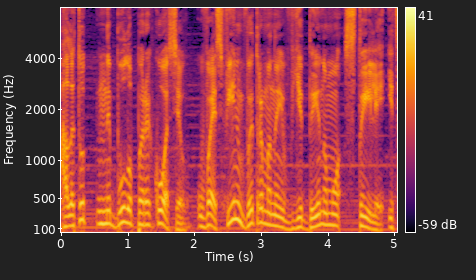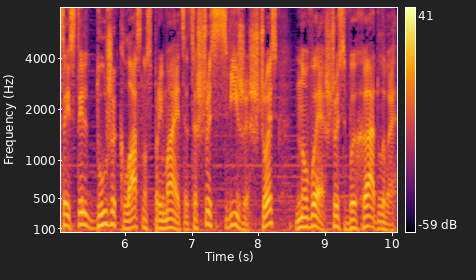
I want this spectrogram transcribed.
Але тут не було перекосів. Увесь фільм витриманий в єдиному стилі, і цей стиль дуже класно сприймається. Це щось свіже, щось нове, щось вигадливе.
